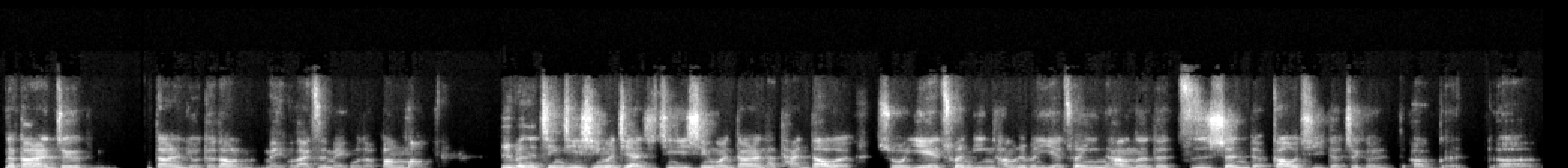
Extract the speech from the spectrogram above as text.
那当然这个当然有得到美来自美国的帮忙。日本的经济新闻既然是经济新闻，当然他谈到了说野村银行，日本野村银行呢的资深的高级的这个呃呃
